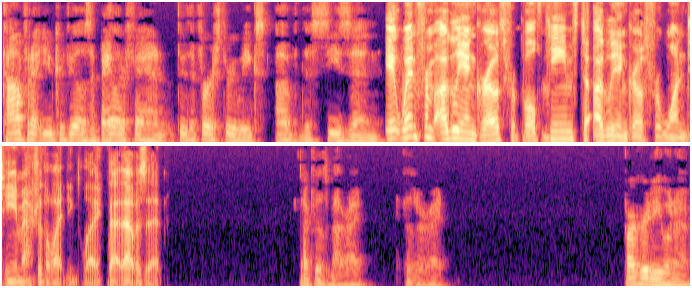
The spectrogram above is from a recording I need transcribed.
confident you can feel as a Baylor fan through the first three weeks of the season. It went from ugly and gross for both teams to ugly and gross for one team after the lightning play. That that was it. That feels about right. Feels about right. Parker, do you want to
